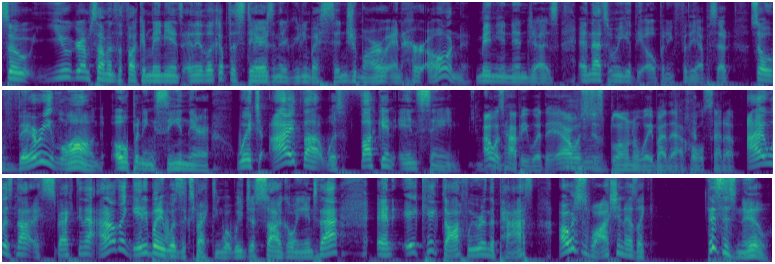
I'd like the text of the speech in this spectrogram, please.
so Jugram summons the fucking minions and they look up the stairs and they're greeted by Senjumaru and her own minion ninjas. And that's when we get the opening for the episode. So very long opening scene there, which I thought was fucking insane. I was happy with it. I was Mm-hmm. just blown away by that whole setup. I was not expecting that. I don't think anybody was expecting what we just saw going into that. And it kicked off. We were in the past. I was just watching. I was like, this is new.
